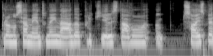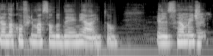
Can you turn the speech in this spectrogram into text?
pronunciamento nem nada porque eles estavam só esperando a confirmação do DNA. Então, eles realmente uhum.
